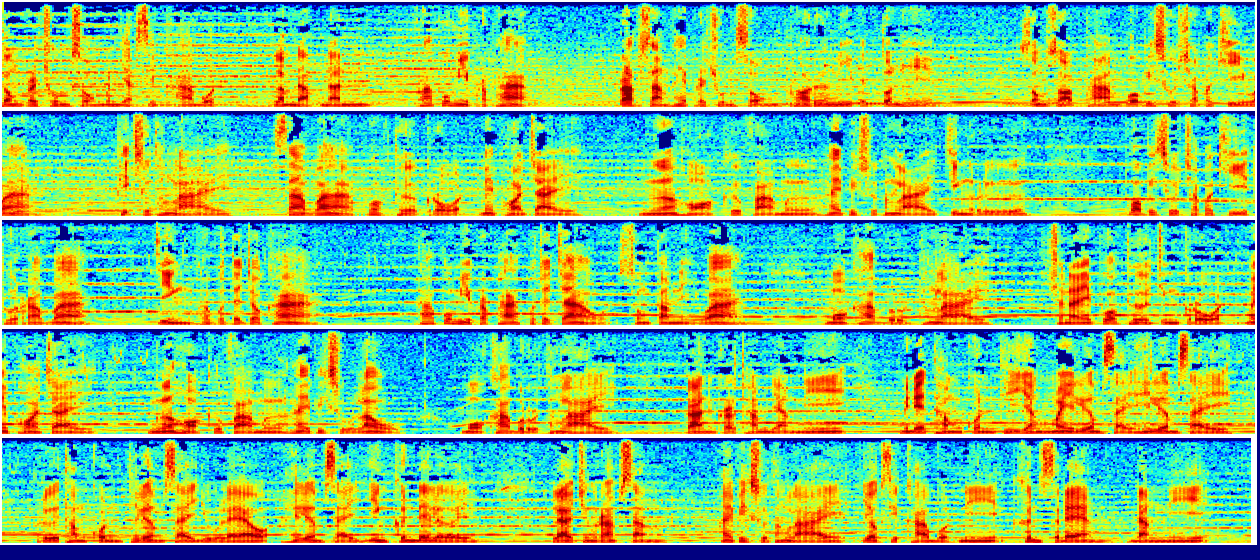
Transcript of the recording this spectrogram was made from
ทรงประชุมสงฆ์บัญญัติสิกขาบทลำดับนั้น พระผู้มีพระภาครับสั่งให้ประชุมสงฆ์เพราะเรื่องนี้เป็นต้นเหตุ ทรงสอบถามพวกภิกษุชาวพคีว่า ภิกษุทั้งหลาย ทราบว่าพวกเธอโกรธไม่พอใจ เงื้อหอกคือฝ่ามือให้ภิกษุทั้งหลายจริงหรือ พวกภิกษุชาวพคีทูลรับว่า จริงพระพุทธเจ้าข้าพระผู้มีพระภาคพุทธเจ้าทรงตำหนิว่า โมฆะบุรุษทั้งหลายฉนัยพวกเธอจึงโกรธไม่พอใจ เงื้อหอกคือฝ่ามือให้ภิกษุเล่า โมฆะบุรุษทั้งหลาย การกระทำอย่างนี้ไม่ได้ทำคนที่ยังไม่เลื่อมใสให้เลื่อมใส หรือทำคนที่เลื่อมใสอยู่แล้วให้เลื่อมใสยิ่งขึ้นได้เลย แล้วจึงรับสั่งให้ภิกษุทั้งหลายยกสิกขาบทนี้ขึ้นแสดง ดังนี้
